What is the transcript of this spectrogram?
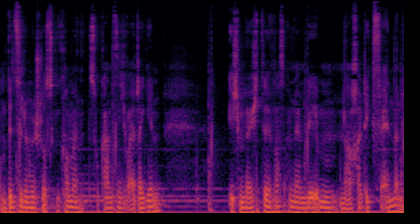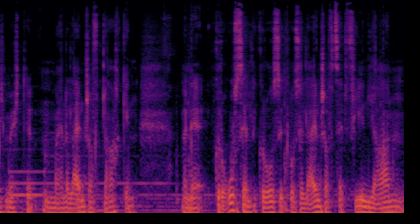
und bin zu dem Schluss gekommen, so kann es nicht weitergehen. Ich möchte was an meinem Leben nachhaltig verändern. Ich möchte meiner Leidenschaft nachgehen. Meine große, große, große Leidenschaft seit vielen Jahren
